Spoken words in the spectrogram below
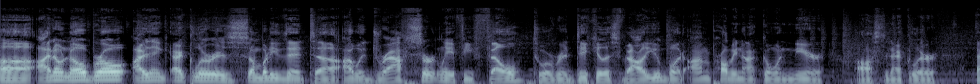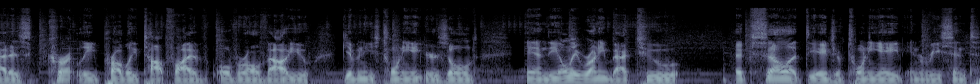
Uh, I don't know, bro. I think Ekeler is somebody that uh, I would draft certainly if he fell to a ridiculous value, but I'm probably not going near Austin Ekeler at his currently probably top five overall value, given he's 28 years old and the only running back to excel at the age of 28 in recent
